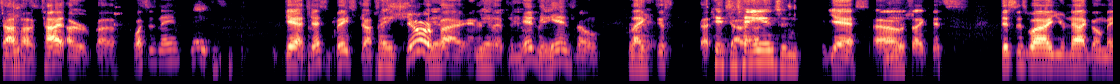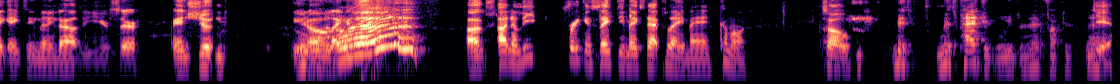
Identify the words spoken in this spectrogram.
Ty, Ty or uh what's his name? Yeah, Jessie Bates drops a surefire yeah, interception yeah, in the end zone. Right. Like just uh, hits his uh, hands and Yes, I was like, this. This is why you're not gonna make eighteen million dollars a year, sir, and shouldn't. You know, like Uh, uh, an elite freaking safety makes that play, man. Come on. So Mitch, Mitch Patrick, we that fucker. yeah,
